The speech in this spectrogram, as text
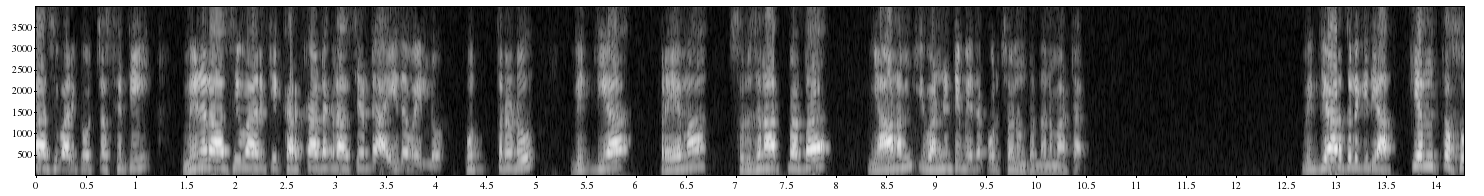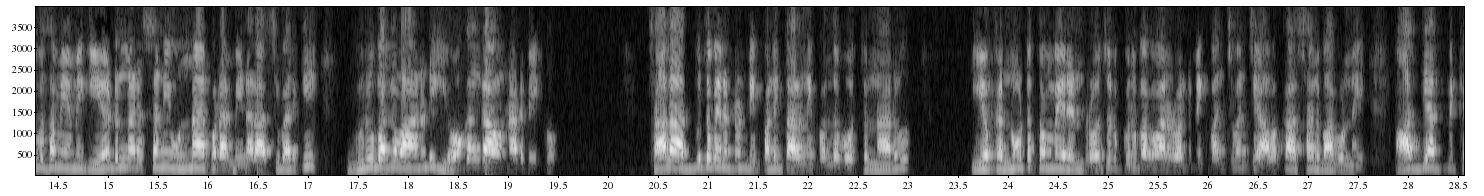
రాశి వారికి వచ్చే స్థితి మీనరాశి వారికి కర్కాటక రాశి అంటే ఐదవ ఇల్లు. పుత్రుడు విద్య ప్రేమ సృజనాత్మక జ్ఞానం ఇవన్నింటి మీద కూర్చొని ఉంటుందన్నమాట. విద్యార్థులకి ఇది అత్యంత శుభ సమయం. మీకు ఏడున్నర శని ఉన్నా కూడా మీనరాశి వారికి గురు భగవానుడు యోగంగా ఉన్నాడు మీకు. చాలా అద్భుతమైనటువంటి ఫలితాలని పొందబోతున్నారు. ఈ యొక్క నూట తొంభై రెండు రోజులు గురు భగవాను వల్ల మీకు మంచి మంచి అవకాశాలు బాగున్నాయి. ఆధ్యాత్మిక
